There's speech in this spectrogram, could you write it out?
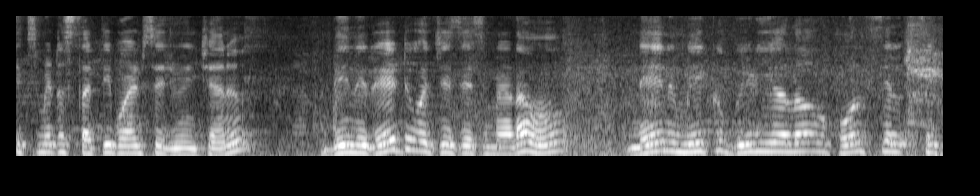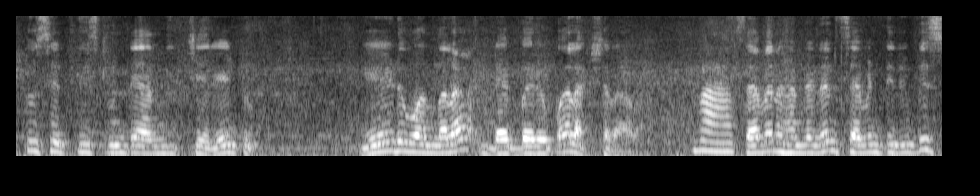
సిక్స్ మీటర్స్ థర్టీ పాయింట్స్ చూపించాను. దీని రేటు వచ్చేసేసి మేడం నేను మీకు వీడియోలో హోల్సేల్ సెట్ టు సెట్ తీసుకుంటే అందించే రేటు ఏడు వందల డెబ్బై రూపాయల అక్షరాలు. Seven hundred and seventy rupees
